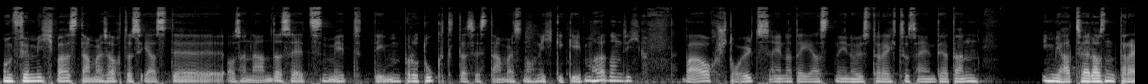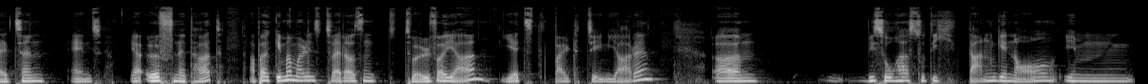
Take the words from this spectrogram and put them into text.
Und für mich war es damals auch das erste Auseinandersetzen mit dem Produkt, das es damals noch nicht gegeben hat. Und ich war auch stolz, einer der ersten in Österreich zu sein, der dann im Jahr 2013 eins eröffnet hat. Aber gehen wir mal ins 2012er Jahr, jetzt bald zehn Jahre. Ähm, wieso hast du dich dann genau im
